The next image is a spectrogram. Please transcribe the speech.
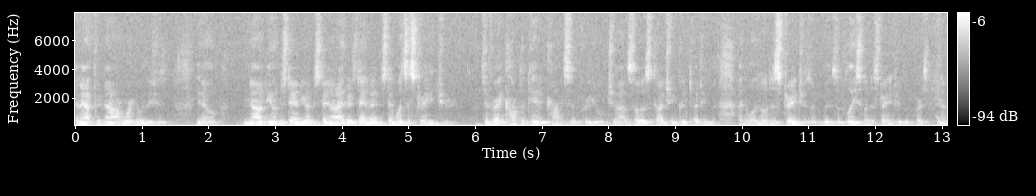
And after an hour working with her, she's, you know, now do you understand, do you understand? I understand, I understand, what's a stranger? It's a very complicated concept for you, child, so is touching, good touching, I know, what is strangers, is a policeman a stranger, is a person, you know?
